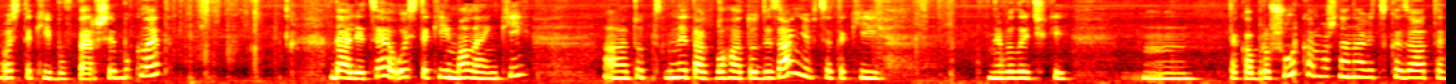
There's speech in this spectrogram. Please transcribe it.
Ось такий був перший буклет. Далі це ось такий маленький. Тут не так багато дизайнів, це такий невеличкий, така брошурка, можна навіть сказати.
